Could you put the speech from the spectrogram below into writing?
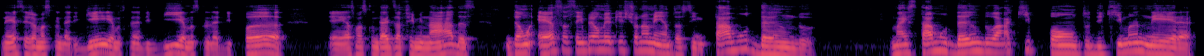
né, seja a masculinidade gay, a masculinidade bi, a masculinidade pan, é, as masculinidades afeminadas. Então, essa sempre é o meu questionamento, assim, tá mudando, mas tá mudando a que ponto, de que maneira?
